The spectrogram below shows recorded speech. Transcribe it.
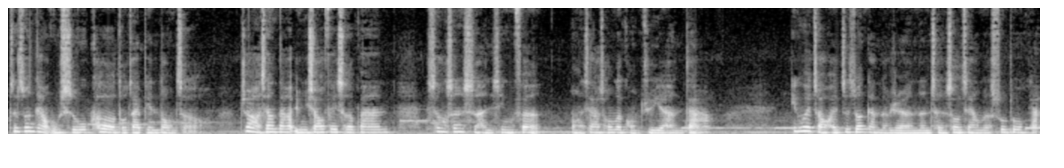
自尊感无时无刻都在变动着，就好像搭云霄飞车般。上升时很兴奋，往下冲的恐惧也很大。因为找回自尊感的人能承受这样的速度感。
